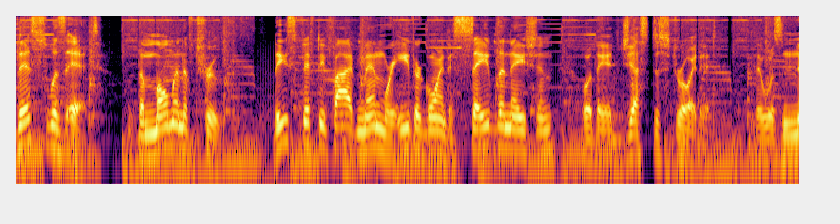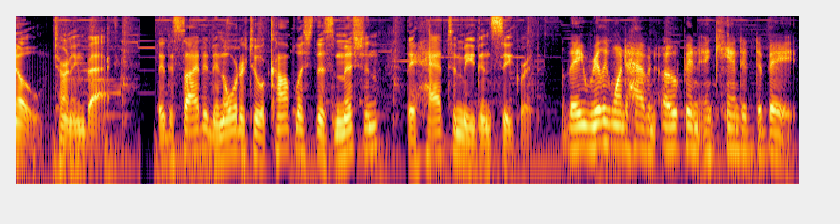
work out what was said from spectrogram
This was it, the moment of truth. These 55 men were either going to save the nation or they had just destroyed it. There was no turning back. They decided in order to accomplish this mission, they had to meet in secret. They really wanted to have an open and candid debate.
